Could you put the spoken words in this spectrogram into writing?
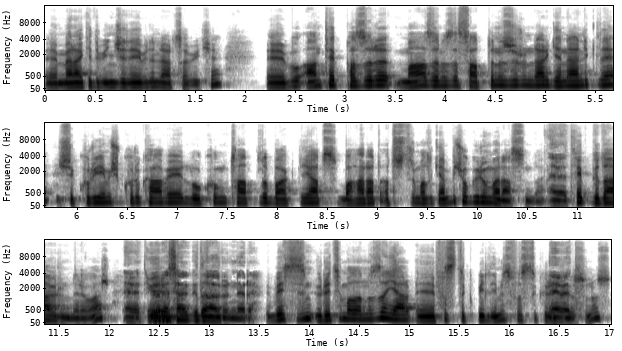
E, merak edip inceleyebilirler tabii ki. E, bu Antep pazarı mağazanızda sattığınız ürünler genellikle işte kuru yemiş, kuru kahve, lokum, tatlı, bakliyat, baharat, atıştırmalık yani birçok ürün var aslında. Evet. Hep gıda ürünleri var. Evet, yöresel gıda ürünleri. Ve sizin üretim alanınızda yer, e, fıstık bildiğimiz fıstık üretiyorsunuz.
